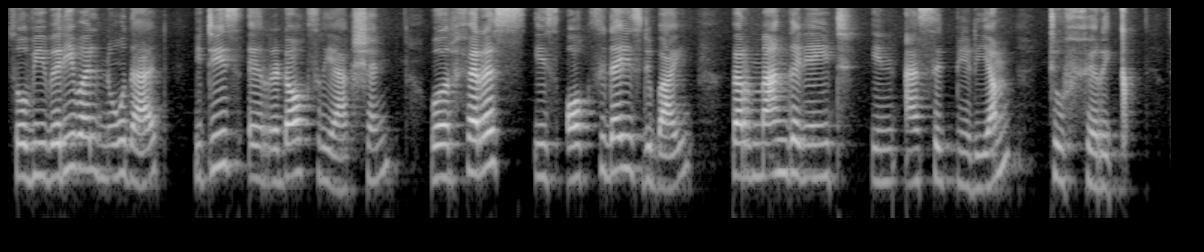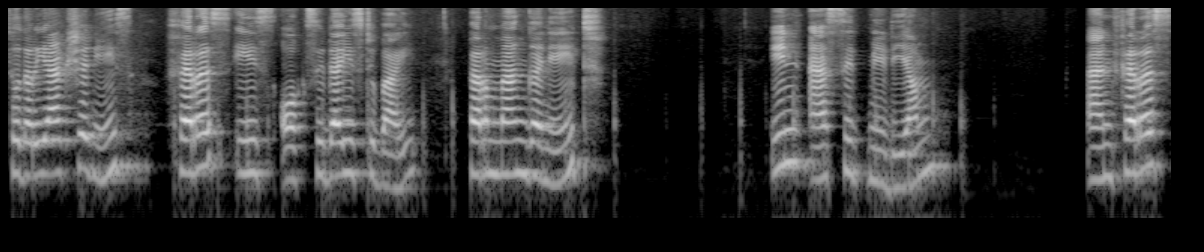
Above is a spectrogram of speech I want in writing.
So we very well know that it is a redox reaction where ferrous is oxidized by permanganate in acid medium to ferric. So the reaction is ferrous is oxidized by permanganate in acid medium and ferrous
